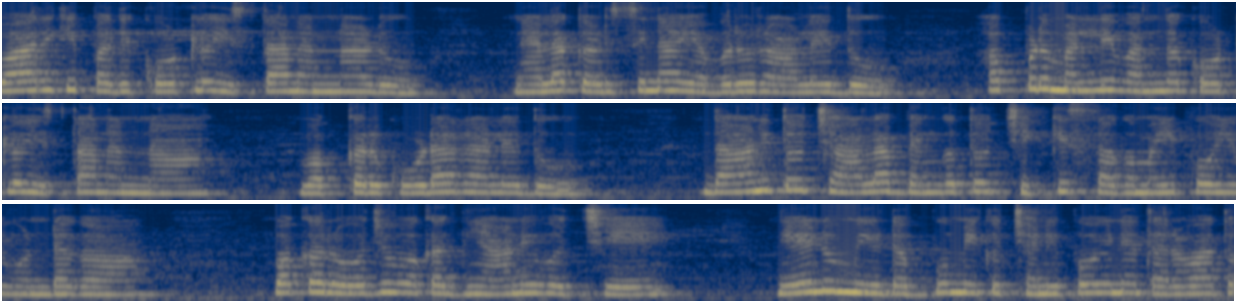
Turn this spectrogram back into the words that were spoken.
వారికి పది కోట్లు ఇస్తానన్నాడు. నెల గడిచినా ఎవరు రాలేదు. అప్పుడు మళ్ళీ వంద కోట్లు ఇస్తానన్నా ఒక్కరు కూడా రాలేదు. దానితో చాలా బెంగతో చిక్కి సగమైపోయి ఉండగా ఒకరోజు ఒక జ్ఞాని వచ్చి నేను మీ డబ్బు మీకు చనిపోయిన తర్వాత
